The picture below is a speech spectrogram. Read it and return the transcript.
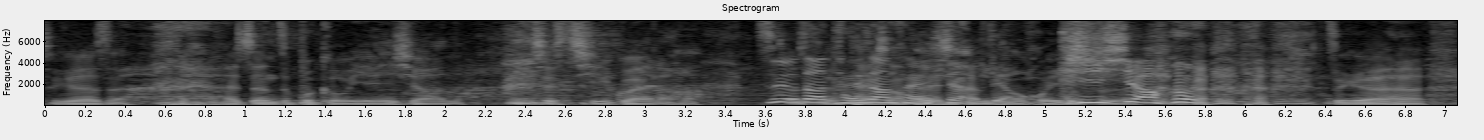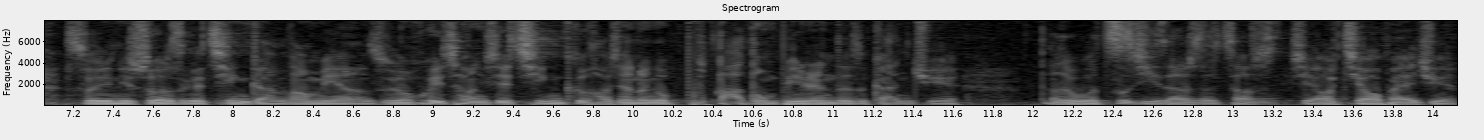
这个 还真是不苟言笑呢，这奇怪了哈。只有到台上才笑，两回事。这个，所以你说的这个情感方面啊，虽然会唱一些情歌，好像能够打动别人的感觉，但是我自己倒是倒是只要交白卷。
